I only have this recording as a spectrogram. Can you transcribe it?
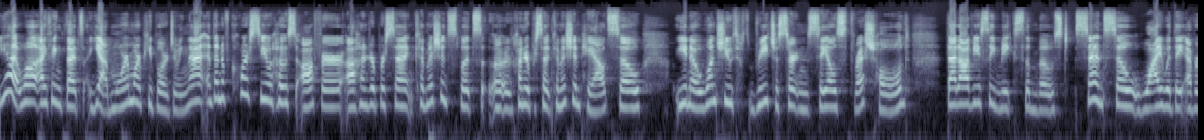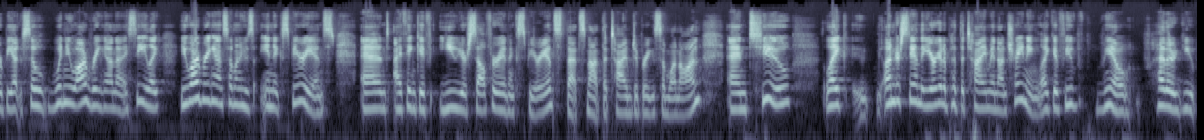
Yeah, well, I think that's yeah. More and more people are doing that, and then of course you host offer hundred percent commission splits, uh, hundred percent commission payouts. So you know once you th- reach a certain sales threshold, that obviously makes the most sense. So why would they ever be? On, so when you are bringing on an IC, like you are bringing on someone who's inexperienced, and I think if you yourself are inexperienced, that's not the time to bring someone on. And two, like understand that you're going to put the time in on training. Like if you, you know, Heather, you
